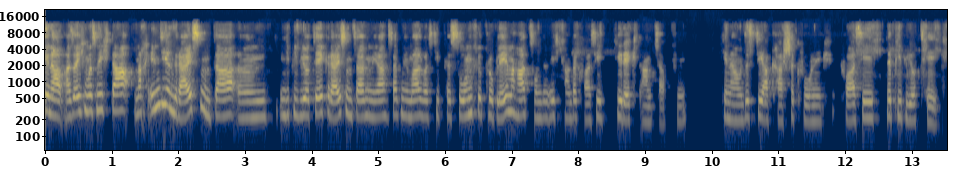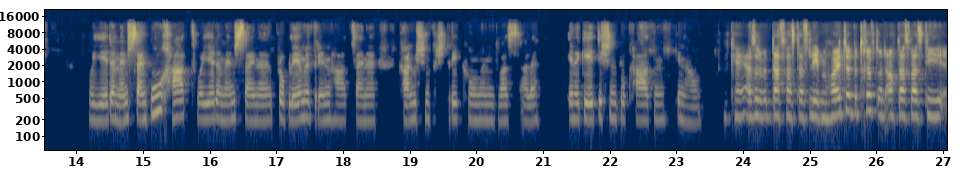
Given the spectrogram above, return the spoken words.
Genau, also ich muss nicht da nach Indien reisen und da ähm, in die Bibliothek reisen und sagen, ja, sag mir mal, was die Person für Probleme hat, sondern ich kann da quasi direkt anzapfen. Genau, und das ist die Akasha-Chronik, quasi eine Bibliothek, wo jeder Mensch sein Buch hat, wo jeder Mensch seine Probleme drin hat, seine karmischen Verstrickungen, was alle energetischen Blockaden, genau. Okay, also das, was das Leben heute betrifft und auch das, was die,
